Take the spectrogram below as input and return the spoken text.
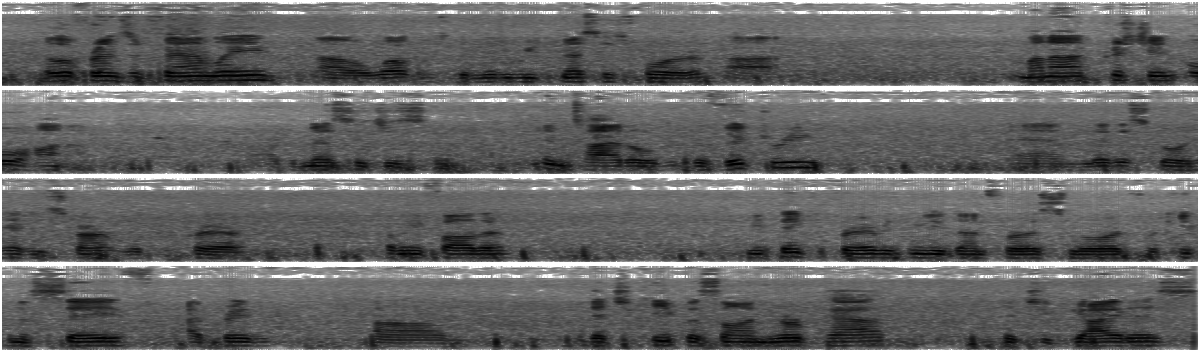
Hello, friends and family. Uh, welcome to the midweek message for uh, Mana Christian Ohana. Uh, the message is entitled The Victory, and let us go ahead and start with prayer. Heavenly Father, we thank you for everything you've done for us, Lord, for keeping us safe. I pray um, that you keep us on your path, that you guide us,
